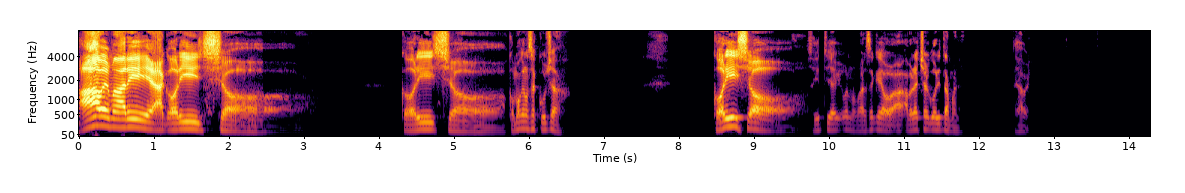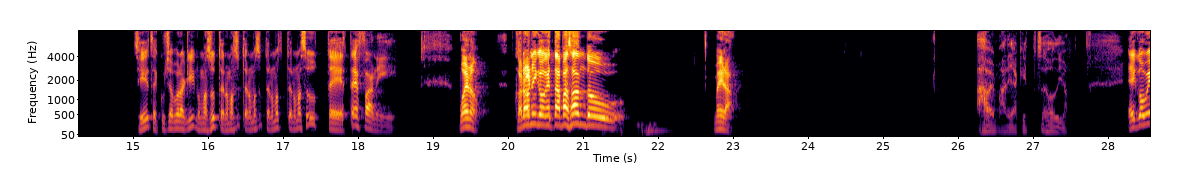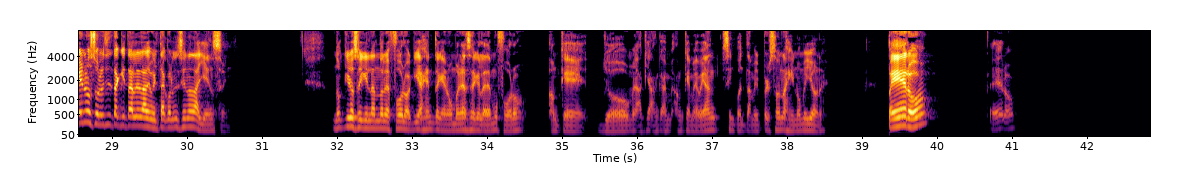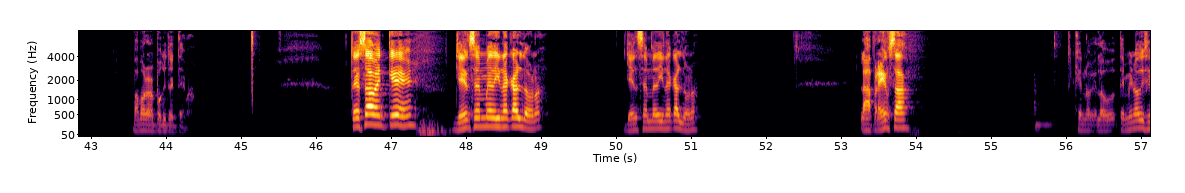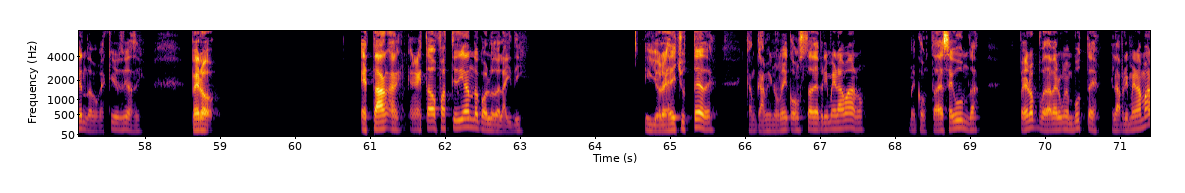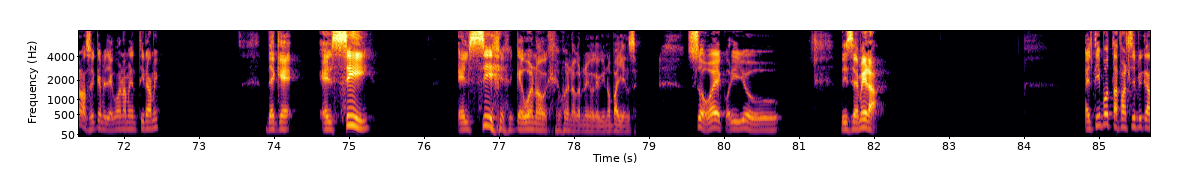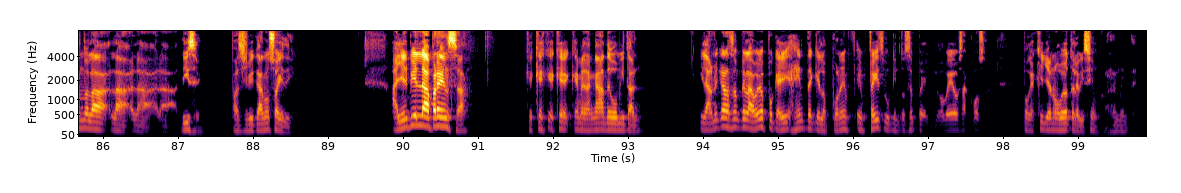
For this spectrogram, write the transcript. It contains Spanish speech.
Ave María, Coricho. Coricho. ¿Cómo que no se escucha? Coricho. Sí, estoy aquí. Bueno, parece que habrá hecho algo ahorita mal. Déjame ver. Sí, te escucha por aquí. No me asuste, no me asuste, no me asuste, no me asuste, no me asuste, Stephanie. Bueno, Crónico, ¿qué está pasando? Mira. Ave María, aquí se jodió. El gobierno solicita quitarle la libertad condicional a Jensen. No quiero seguir dándole foro aquí a gente que no merece que le demos foro, aunque yo, aunque, me vean 50 mil personas y no millones. Pero, pero, vamos a hablar un poquito del tema. Ustedes saben que Jensen Medina Cardona, Jensen Medina Cardona, la prensa, que no, lo termino diciendo porque es que yo soy así, pero están, han estado fastidiando con lo del ID. Y yo les he dicho a ustedes que aunque a mí no me consta de primera mano, me consta de segunda, pero puede haber un embuste en la primera mano, así que me llegó una mentira a mí. De que el sí él sí, qué bueno, qué bueno que vino para Jensen. So, eh, Corillo. Dice, mira, el tipo está falsificando la, la, la, dicen, falsificando su ID. Ayer vi en la prensa que, que, que, que, me dan ganas de vomitar. Y la única razón que la veo es porque hay gente que los pone en, Facebook, entonces pues yo veo esas cosas. Porque es que yo no veo televisión, realmente.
